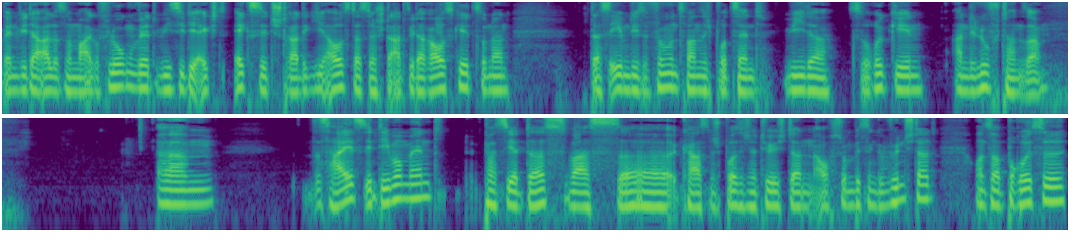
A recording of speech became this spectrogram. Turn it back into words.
wenn wieder alles normal geflogen wird? Wie sieht die Ex Exit-Strategie aus, dass der Staat wieder rausgeht, sondern dass eben diese 25% wieder zurückgehen an die Lufthansa. Ähm, das heißt, in dem Moment passiert das, was äh, Carsten Spohr sich natürlich dann auch schon ein bisschen gewünscht hat. Und zwar Brüssel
